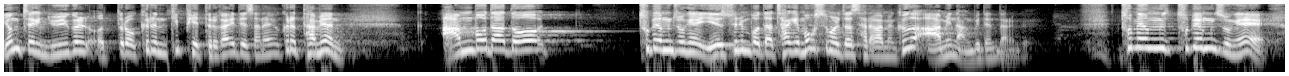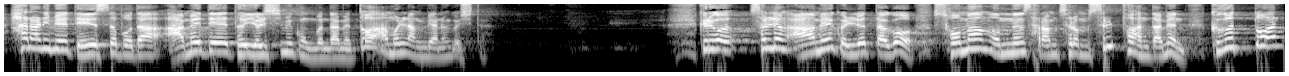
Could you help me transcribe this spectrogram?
영적인 유익을 얻도록 그런 깊이에 들어가야 되잖아요. 그렇다면 암보다도 투병 중에 예수님보다 자기 목숨을 더 살아가면 그 암이 낭비된다는 거예요. 투병, 투병 중에 하나님에 대해서보다 암에 대해 더 열심히 공부한다면 또 암을 낭비하는 것이다. 그리고 설령 암에 걸렸다고 소망 없는 사람처럼 슬퍼한다면 그것 또한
